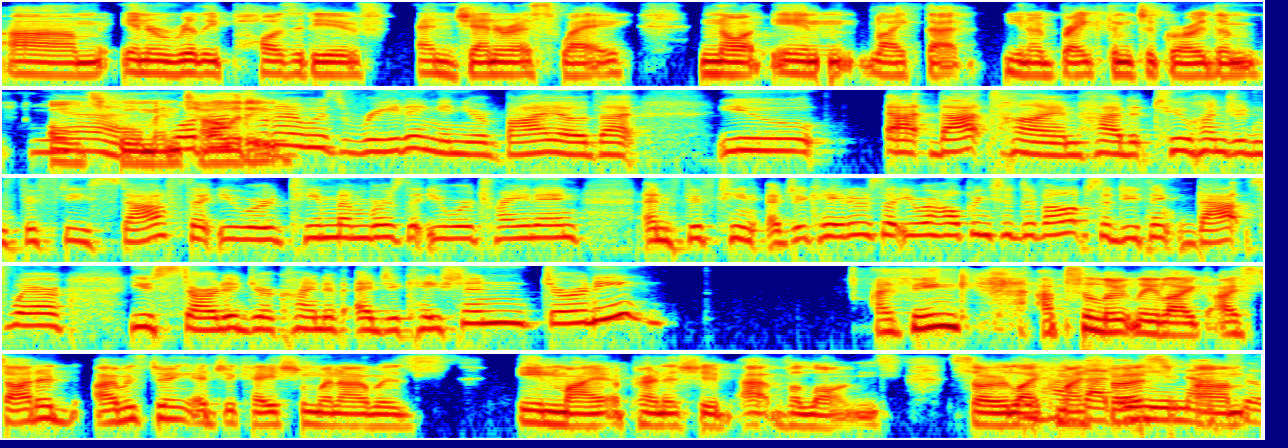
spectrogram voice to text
um, in a really positive and generous way, not in like that, you know, break them to grow them old school mentality. Well, that's what I was reading in your bio that you at that time had 250 staff that you were team members that you were training and 15 educators that you were helping to develop. So do you think that's where you started your kind of education journey? I think absolutely. Like I started, I was doing education when I was in my apprenticeship at Valonz. So like my first, you um,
